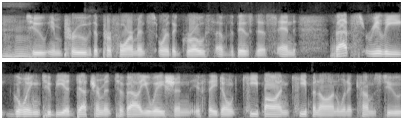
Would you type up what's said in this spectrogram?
mm-hmm. to improve the performance or the growth of the business. And that's really going to be a detriment to valuation if they don't keep on keeping on when it comes to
